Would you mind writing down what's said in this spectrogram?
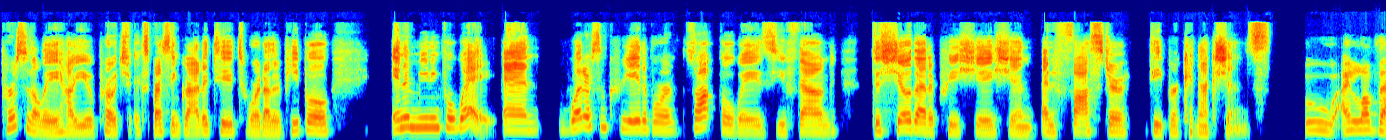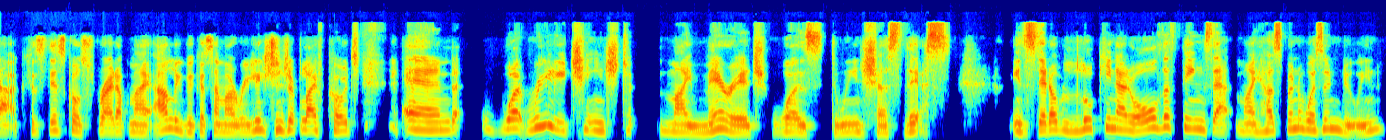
personally, how you approach expressing gratitude toward other people in a meaningful way? And what are some creative or thoughtful ways you found to show that appreciation and foster deeper connections? Ooh, I love that because this goes right up my alley because I'm a relationship life coach. And what really changed my marriage was doing just this. Instead of looking at all the things that my husband wasn't doing,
